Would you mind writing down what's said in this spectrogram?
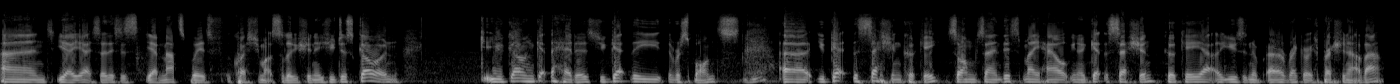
and yeah, yeah. So this is yeah, maths with question mark solution is you just go and you go and get the headers, you get the the response, uh, you get the session cookie. So I'm saying this may help, you know, get the session cookie out of using a, a regular expression out of that.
